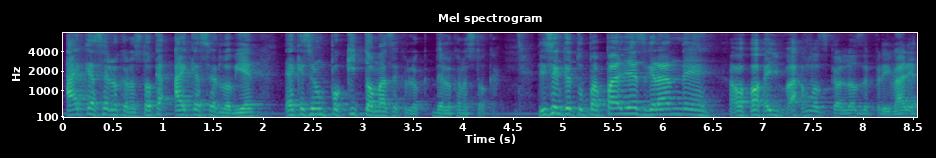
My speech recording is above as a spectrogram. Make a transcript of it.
Hay que hacer lo que nos toca, hay que hacerlo bien, hay que hacer un poquito más de lo, de lo que nos toca. Dicen que tu papá ya es grande. Ay, vamos con los de primaria.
